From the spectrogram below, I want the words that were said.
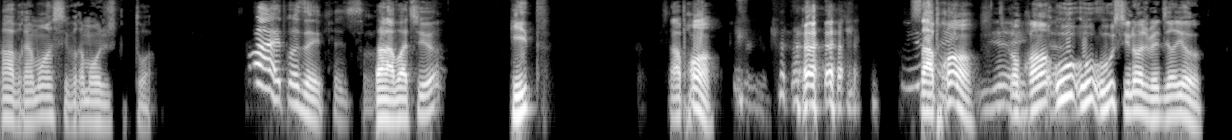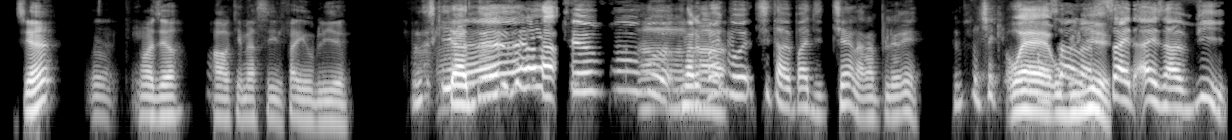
Ah, vraiment, c'est vraiment juste pour toi. Posé. Fais ça. Dans la voiture, hit, ça prend. Ça prend. Tu comprends? Ou, ou, ou, sinon, je vais dire, yo, tiens, on va dire, ah, ok, merci, il failli oublier. C'est ce qu'il y a deux heures. Ah, C'est fou, bro. Ah. Matter of fact, bro, si t'avais pas dit tiens, elle aurait pleuré. Check Ouais, ça, oublié. Side eyes à vie.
